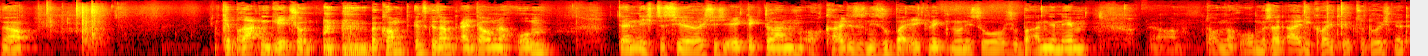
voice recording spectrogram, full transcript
Ja, gebraten geht schon. Bekommt insgesamt einen Daumen nach oben, denn nichts ist hier richtig eklig dran. Auch kalt ist es nicht super eklig, nur nicht so super angenehm. Ja, Daumen nach oben ist halt all die Qualität zu Durchschnitt.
